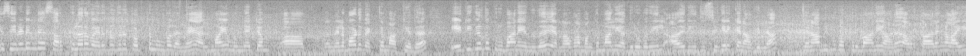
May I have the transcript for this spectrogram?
ഈ സിനഡിന്റെ സർക്കുലർ വരുന്നതിന് തൊട്ട് മുമ്പ് തന്നെ അൽമായ മുന്നേറ്റം നിലപാട് വ്യക്തമാക്കിയത്. ഏകീകൃത കുർബാന എന്നത് എറണാകുളം അങ്കമാലി അതിരൂപതയിൽ ആ രീതി സ്വീകരിക്കാനാകില്ല. ജനാഭിമുഖ കുർബാനയാണ് അവർ കാലങ്ങളായി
